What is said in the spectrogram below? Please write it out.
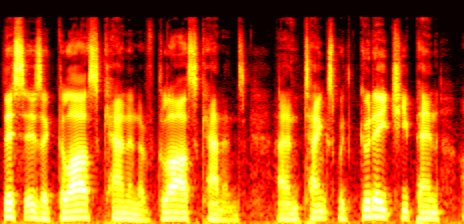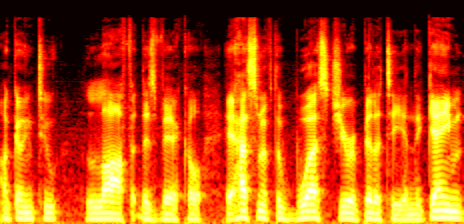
This is a glass cannon of glass cannons, and tanks with good HE pen are going to laugh at this vehicle. It has some of the worst durability in the game,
